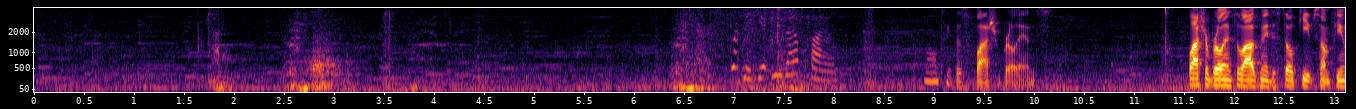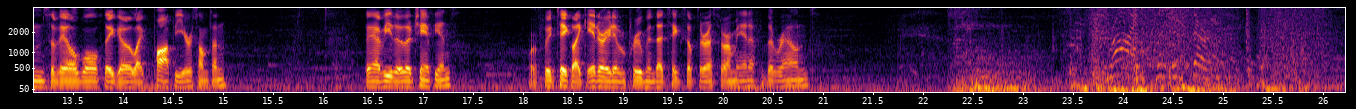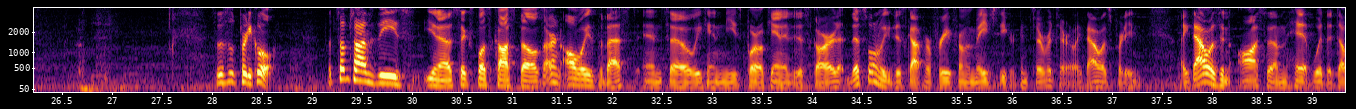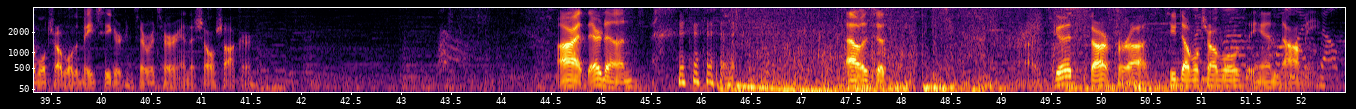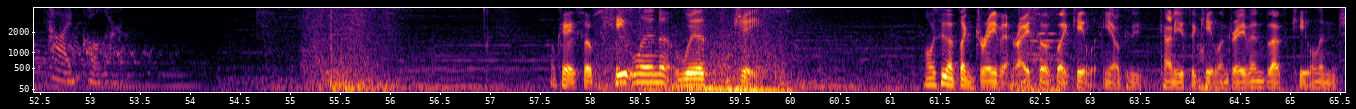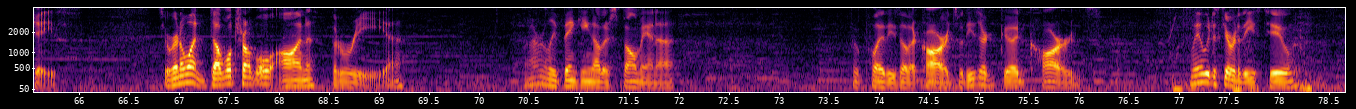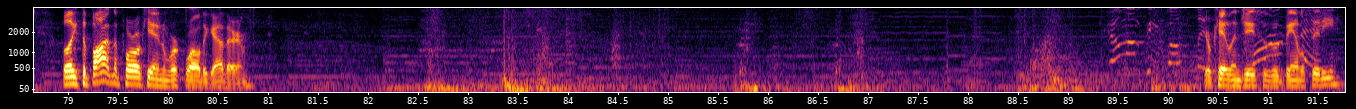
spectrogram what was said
I'll take this Flash of Brilliance. Flash of Brilliance allows me to still keep some fumes available if they go, like, Poppy or something. They have either their champions. Or if we take like Iterative Improvement, that takes up the rest of our mana for the round. So this is pretty cool. But sometimes these, you know, 6 plus cost spells aren't always the best, and so we can use Poro Cannon to discard. This one we just got for free from a Mage Seeker Conservator. Like, that was pretty... Like, that was an awesome hit with the Double Trouble, the Mage Seeker Conservator, and the Shell Shocker. Alright, they're done. that was just a good start for us. Two Double Troubles and Nami. Okay, so Caitlyn with Jayce. Obviously that's like Draven, right? So it's like Caitlyn, you know, because you kind of used to Caitlyn Draven, but that's Caitlyn Jayce. So we're going to want Double Trouble on three. I'm not really banking other spell mana if we play these other cards, but these are good cards. Maybe we just get rid of these two. But like the bot and the Poro Cannon work well together. Your Caitlyn Jayces with Bandle City.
